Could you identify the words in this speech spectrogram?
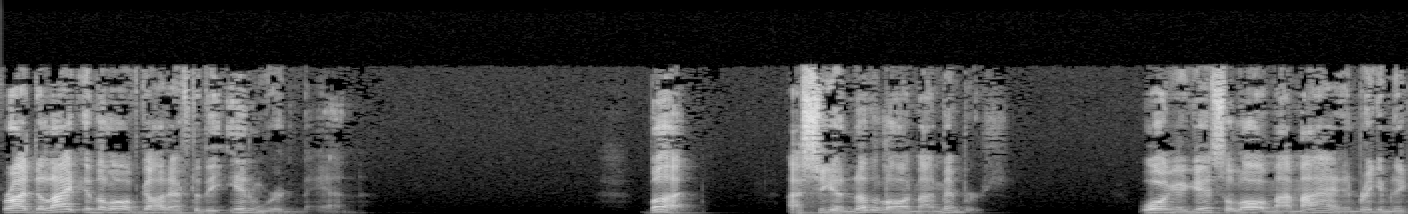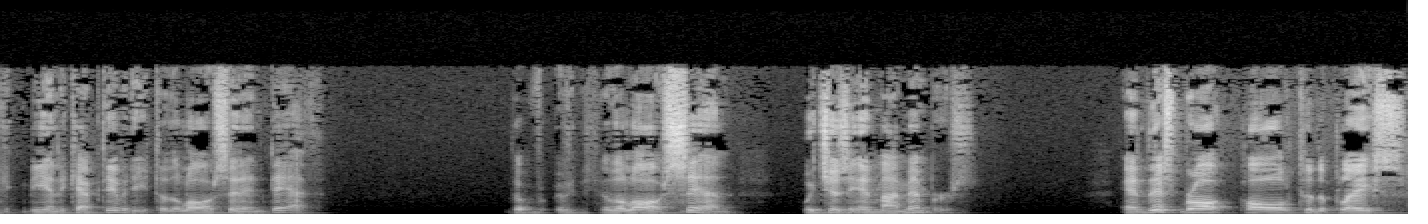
For I delight in the law of God after the inward man. But I see another law in my members, warring against the law of my mind and bringing me into captivity to the law of sin and death, to the law of sin which is in my members. And this brought Paul to the place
